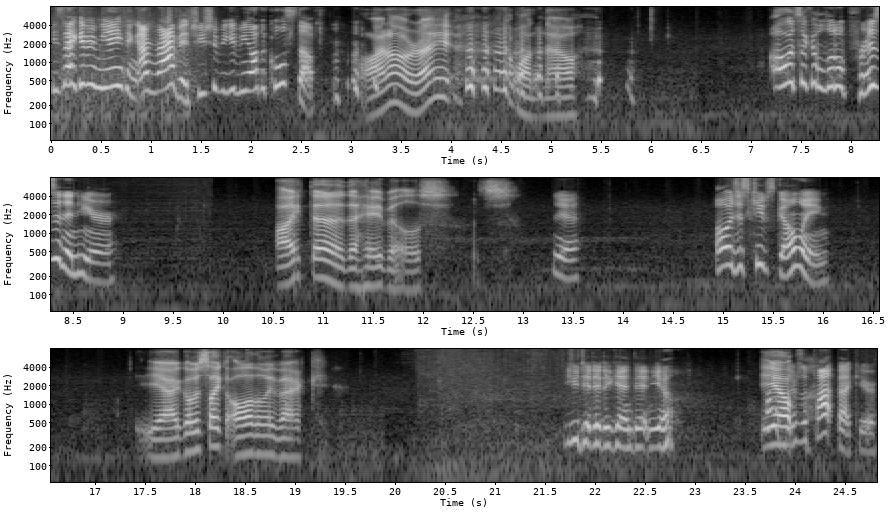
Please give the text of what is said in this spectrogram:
He's not giving me anything. I'm Ravage. He should be giving me all the cool stuff. Oh, I know, right? Come on now. Oh, it's like a little prison in here. I like the the hay bales. It's Yeah. Oh, it just keeps going. yeah, it goes like all the way back. You did it again, didn't you? Oh, there's a pot back here.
